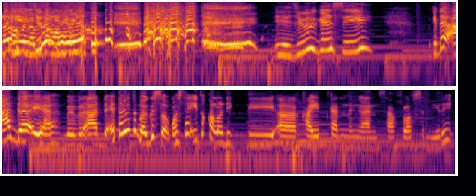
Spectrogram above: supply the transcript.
lo langsung Iya juga. ngomongin Iya juga sih. Kita ada ya, bener ada. Eh tapi itu bagus loh. Maksudnya itu kalau di, dikaitkan dengan self love sendiri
